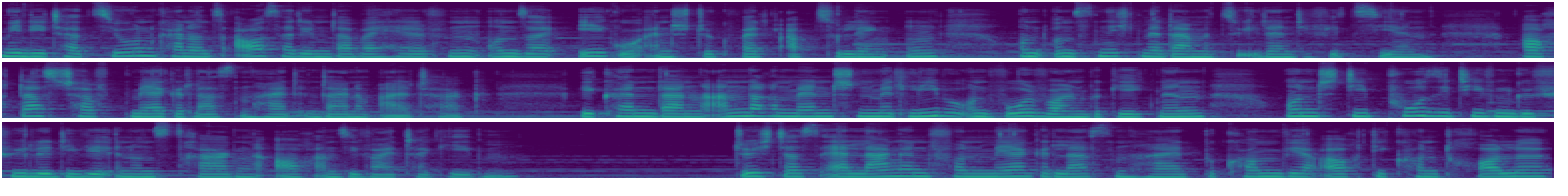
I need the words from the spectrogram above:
Meditation kann uns außerdem dabei helfen, unser Ego ein Stück weit abzulenken und uns nicht mehr damit zu identifizieren. Auch das schafft mehr Gelassenheit in deinem Alltag. Wir können dann anderen Menschen mit Liebe und Wohlwollen begegnen und die positiven Gefühle, die wir in uns tragen, auch an sie weitergeben. Durch das Erlangen von mehr Gelassenheit bekommen wir auch die Kontrolle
